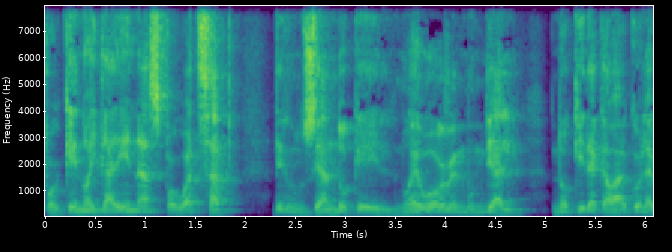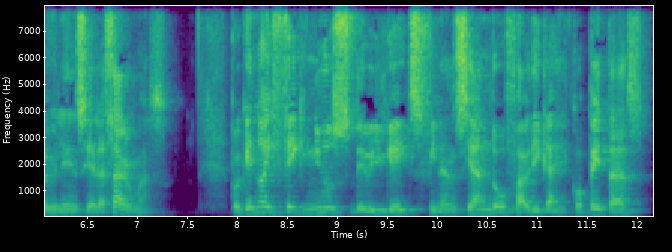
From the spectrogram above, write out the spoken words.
¿Por qué no hay cadenas por WhatsApp denunciando que el nuevo orden mundial no quiere acabar con la violencia de las armas? ¿Por qué no hay fake news de Bill Gates financiando fábricas de escopetas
